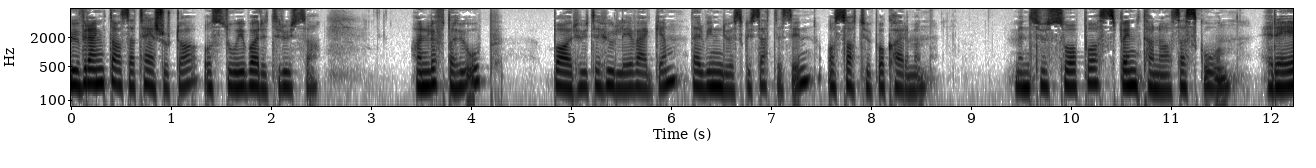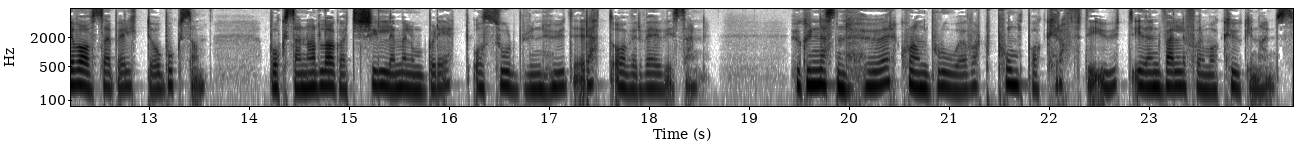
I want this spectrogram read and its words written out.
Hun vrengte av seg T-skjorta og sto i bare trusa. Han løfta hun opp, bar hun til hullet i veggen der vinduet skulle settes inn, og satte hun på karmen. Mens hun så på, spente han av seg skoen, reiv av seg beltet og buksene. Bokseren hadde laga et skille mellom blek og solbrun hud rett over veiviseren. Hun kunne nesten høre hvordan blodet ble pumpa kraftig ut i den velforma kuken hans.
